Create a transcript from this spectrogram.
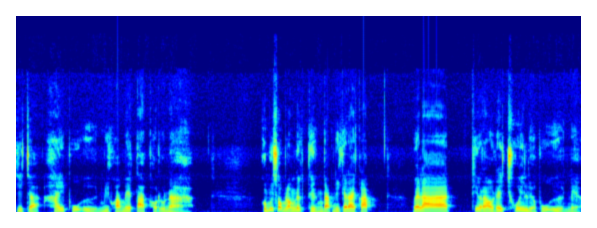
ที่จะให้ผู้อื่นมีความเมตตากรุณา คุณผู้ชมลองนึกถึงแบบนี้ก็ได้ครับ เวลาที่เราได้ช่วยเหลือผู้อื่นเนี่ย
